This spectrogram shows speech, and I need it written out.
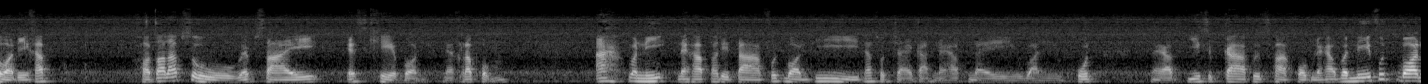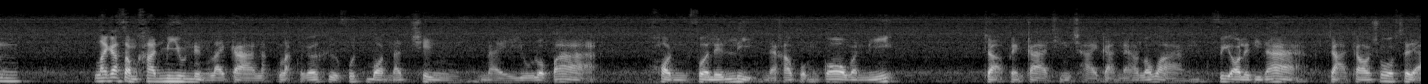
สวัสดีครับ ขอต้อนรับสู่เว็บไซต์ SK b o l นะครับผม อะ วันนี้นะครับมาติดตามฟุตบอลที่น่าสนใจกันนะครับ ในวันพุธนะครับ 29 พฤษภาคมนะครับ วันนี้ฟุตบอลรายการสำคัญมีอยู่หนึ่งรายการหลักๆเลยก็คือฟุตบอลนัดชิงในยูโรปาคอนเฟอเรนซ์ลีกนะครับผมก็วันนี้จะเป็นการชิงชัยกันนะครับ ระหว่างฟิออเรติน่า จากเกาโชเซีย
